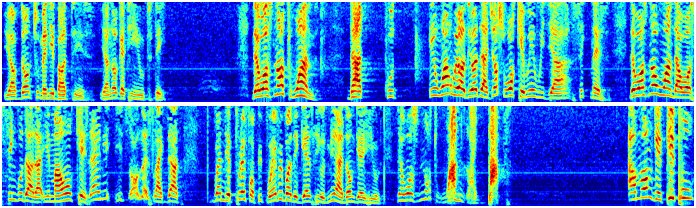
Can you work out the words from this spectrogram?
you have done too many bad things. You are not getting healed today. There was not one that in one way or the other, just walk away with their sickness. There was no one that was singled out in my own case. And it, it's always like that. When they pray for people, everybody gets healed. Me, I don't get healed. There was not one like that. Among the people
